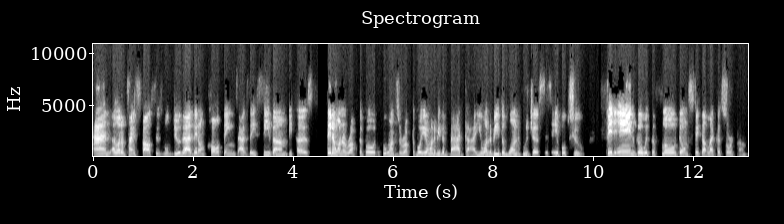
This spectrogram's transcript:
And a lot of times spouses will do that. They don't call things as they see them because they don't want to rock the boat. Who wants mm-hmm. to rock the boat? You don't want to be the bad guy. You want to be the one who just is able to fit in, go with the flow. Don't stick out like a sore thumb.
